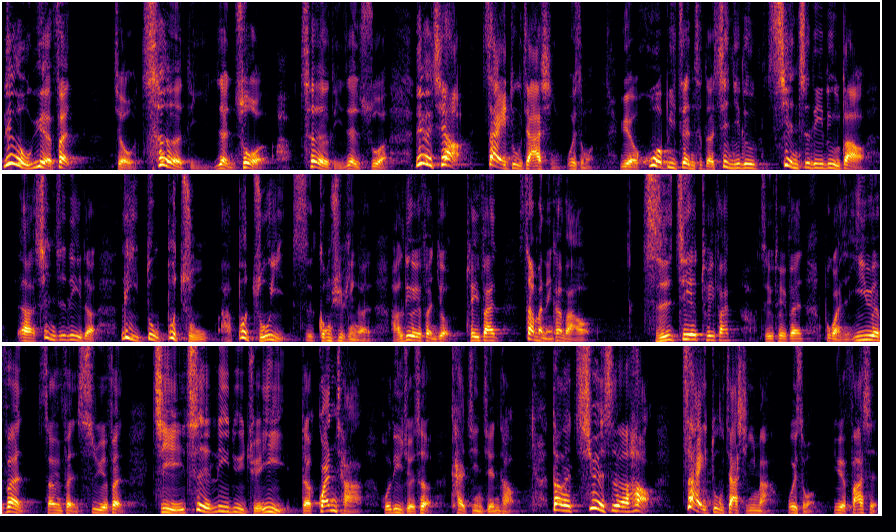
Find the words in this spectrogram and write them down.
六月份就彻底认错啊，彻底认输了。六月七号再度加息，为什么？因为货币政策的限制力限制力度到呃限制力的力度不足啊，不足以使供需平衡啊。六月份就推翻上半年看法哦。直接推翻啊！直接推翻，不管是一月份、三月份、四月份几次利率决议的观察或利率决策，开进检讨。到了七月十二号，再度加息一码。为什么？因为发现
